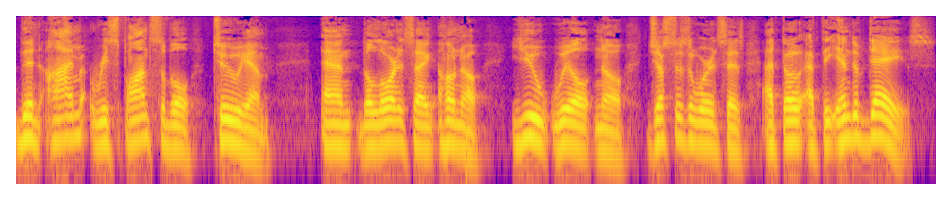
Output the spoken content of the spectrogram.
then I'm responsible to him. And the Lord is saying, Oh no, you will know. Just as the word says, at the, at the end of days,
